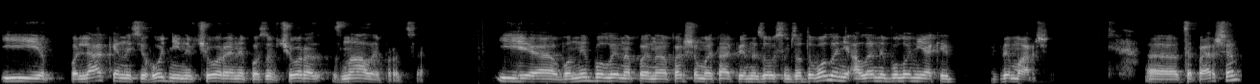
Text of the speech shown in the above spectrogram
і поляки не сьогодні, не вчора, і не позавчора знали про це. І е, вони були на, на першому етапі не зовсім задоволені, але не було ніяких демаршів. Е, Це перше.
